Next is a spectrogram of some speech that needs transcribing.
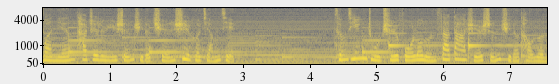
晚年，他致力于《神曲》的诠释和讲解，曾经主持佛罗伦萨大学《神曲》的讨论。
